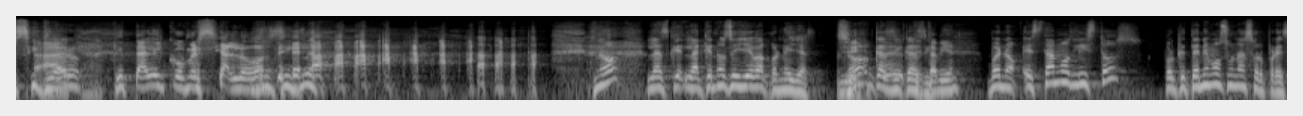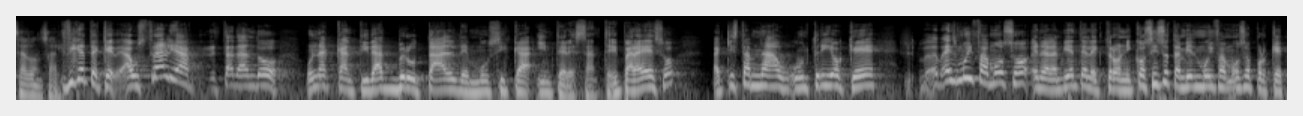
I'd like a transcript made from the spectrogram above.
sí, claro. Ay, ¿Qué tal el comercialote? Sí, claro. ¿No? Las que, la que no se lleva con ellas. ¿No? Sí, casi, eh, casi. está bien. Bueno, ¿estamos listos? Porque tenemos una sorpresa, Gonzalo. Fíjate que Australia está dando una cantidad brutal de música interesante. Y para eso, aquí está Now, un trío que es muy famoso en el ambiente electrónico. Se hizo también muy famoso porque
